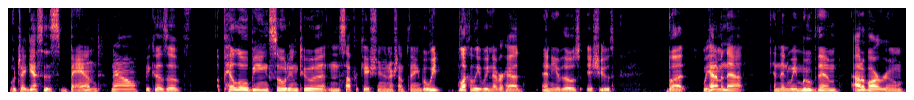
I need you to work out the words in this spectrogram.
which I guess is banned now because of a pillow being sewed into it and suffocation or something. But we luckily we never had any of those issues. But we had them in that, and then we moved them out of our room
